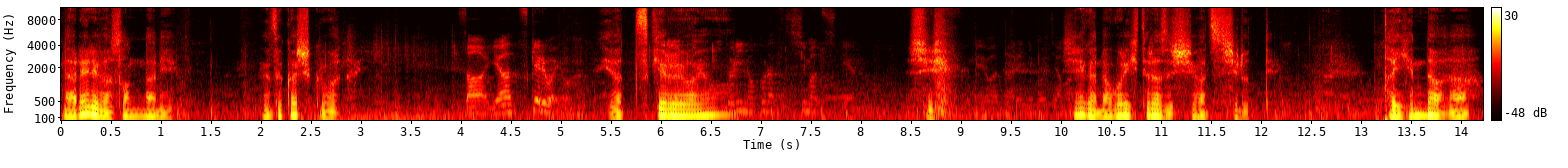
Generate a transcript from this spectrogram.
慣れればそんなに難しくはない。さあやっつけるわよやっつけるわよ。尻、が残り一らず始末しろって。大変だわな。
